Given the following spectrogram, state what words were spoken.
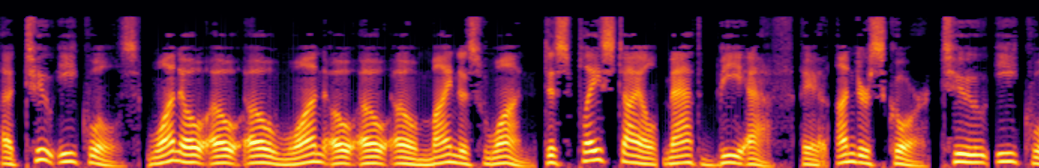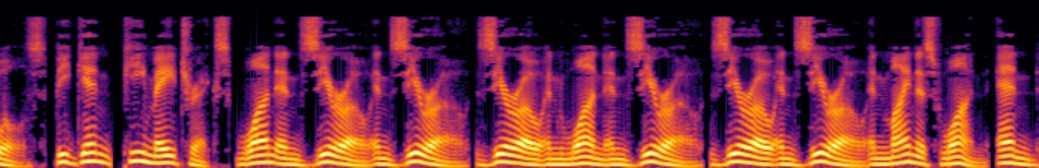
a 2 equals 10001000 minus 1 display style math BF underscore 2 equals begin P matrix 1 and 0 and 0 0 and 1 and 0 0 and 0 and minus 1 end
